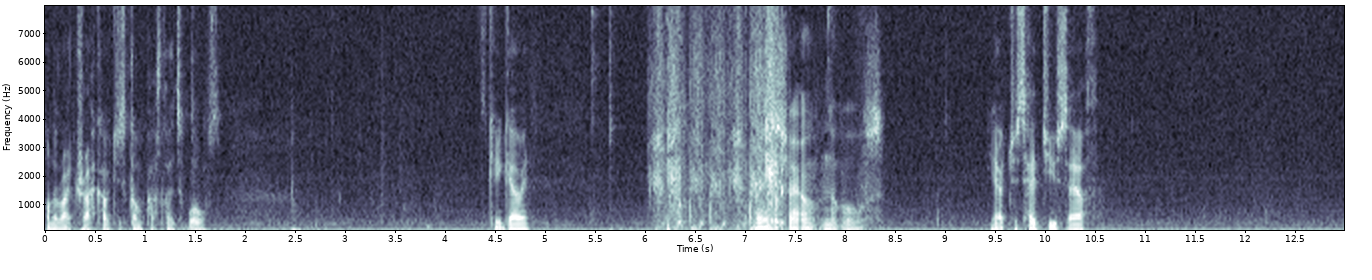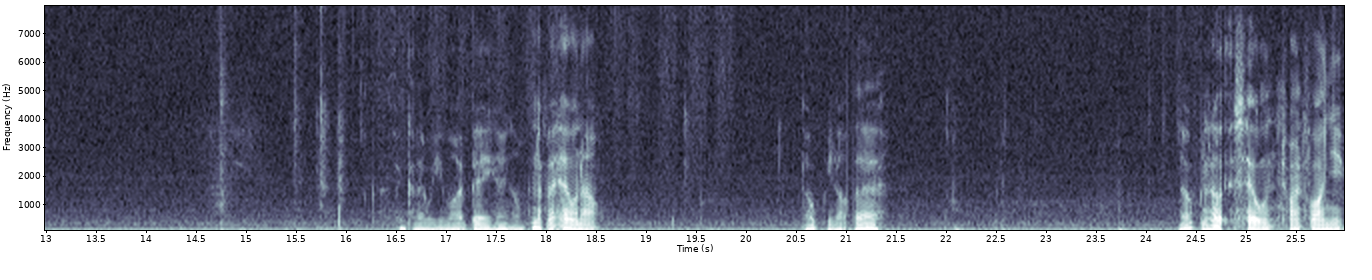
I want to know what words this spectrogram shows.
on the right track. I've just gone past loads of walls. Let's keep going. Going straight from the walls. Yep, just head due south. I think I know where you might be. Hang on. And up a hill now. Nope, you're not there. Nope. I You're go not. up this hill and try and find you.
